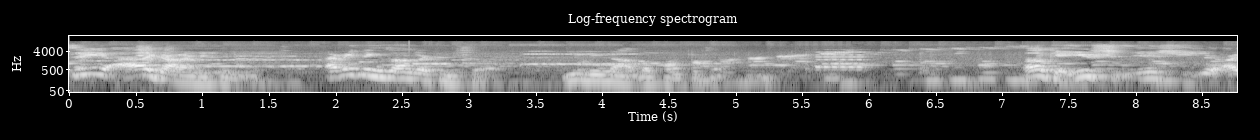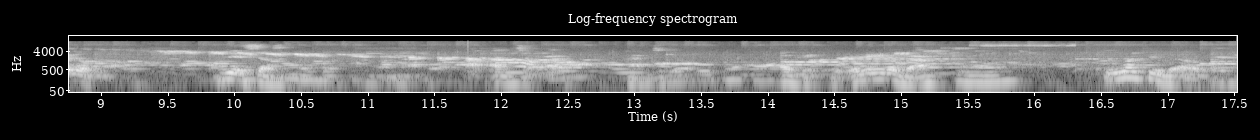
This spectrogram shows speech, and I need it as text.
See, I got everything. Everything's under control. You do not look like you're Okay, you should, you should, I don't know. This doesn't look good. Uh, I'm sorry, I have to go. Okay, cool. We're gonna go back. We went through the elevator.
